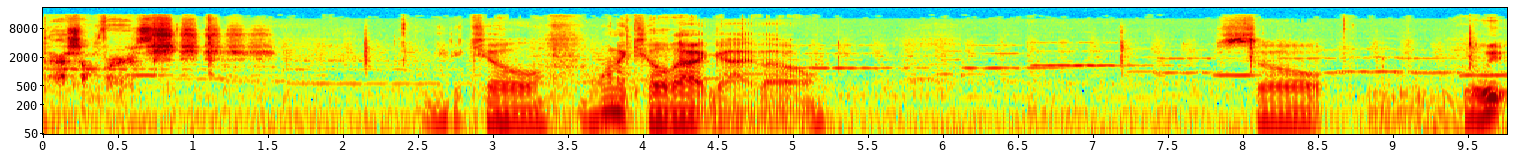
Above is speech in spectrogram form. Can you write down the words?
Dash him first. Shh, shh, shh, shh. I need to kill. I want to kill that guy though. So, Lui-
